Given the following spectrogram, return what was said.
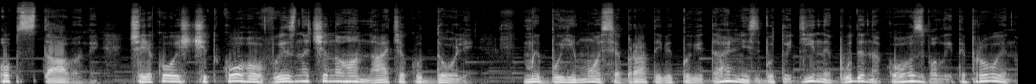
обставини чи якогось чіткого визначеного натяку долі. Ми боїмося брати відповідальність, бо тоді не буде на кого звалити провину.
